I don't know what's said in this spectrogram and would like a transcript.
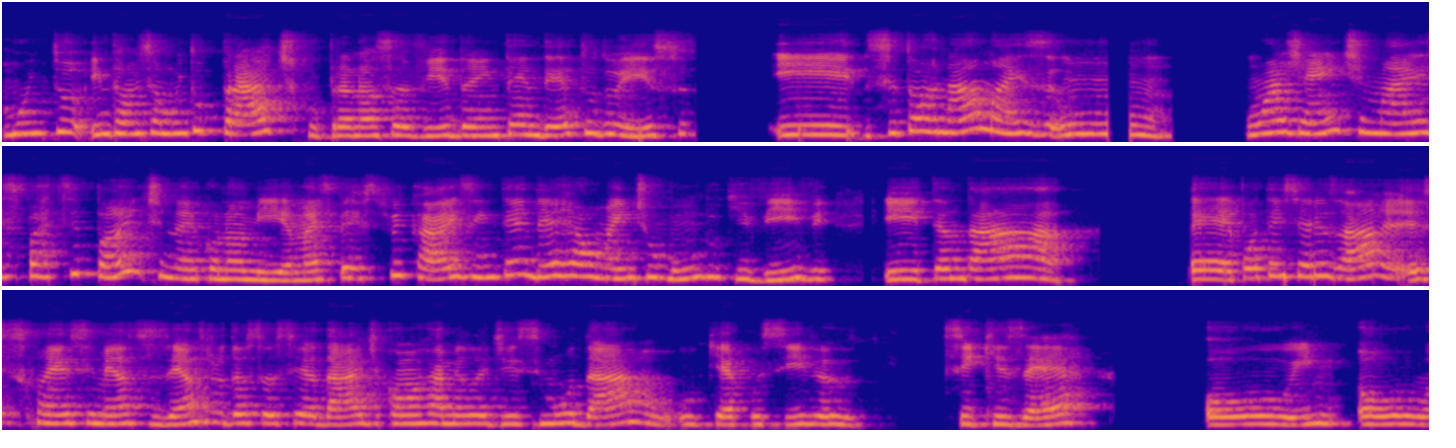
muito, então isso é muito prático para nossa vida entender tudo isso e se tornar mais um, um agente mais participante na economia, mais perspicaz e entender realmente o mundo que vive e tentar é, potencializar esses conhecimentos dentro da sociedade, como a Camila disse, mudar o que é possível se quiser, ou, ou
